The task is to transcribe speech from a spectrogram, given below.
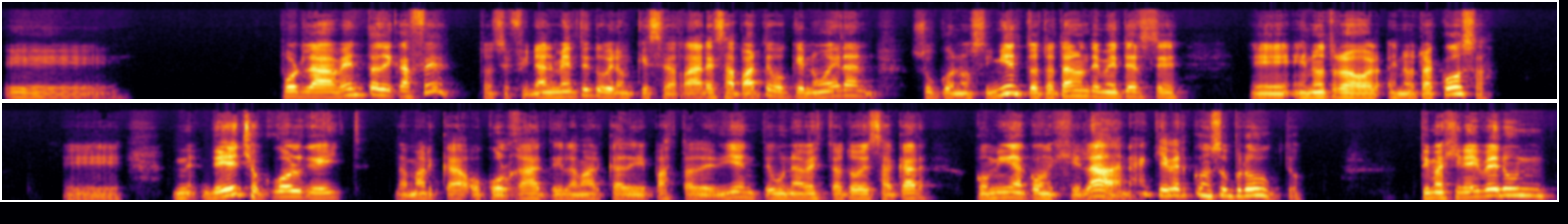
eh, por la venta de café. Entonces, finalmente tuvieron que cerrar esa parte porque no eran su conocimiento, trataron de meterse eh, en, otro, en otra cosa. de hecho, Colgate, la marca, o Colgate, la marca de pasta de dientes, una vez trató de sacar comida congelada, nada que ver con su producto. ¿Te imagináis ver un,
